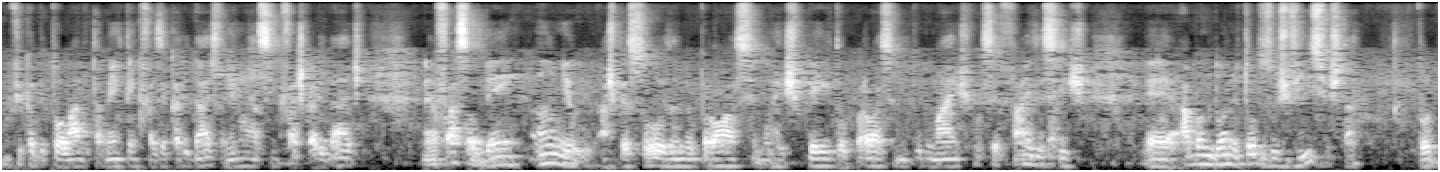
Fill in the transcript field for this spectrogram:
não fica bitolado também, tem que fazer caridade, também não é assim que faz caridade. Né? Faça o bem, ame as pessoas, ame o próximo, respeita o próximo tudo mais. Você faz esses. É, abandone todos os vícios, tá? Todo,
